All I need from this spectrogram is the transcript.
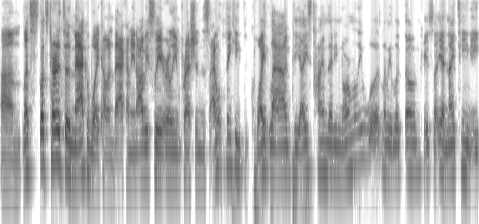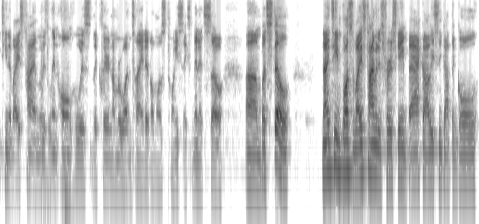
Um, let's let's turn it to McAvoy coming back. I mean, obviously, early impressions. I don't think he quite lagged the ice time that he normally would. Let me look though, in case. Yeah, 19, 18 of ice time. It was Lindholm who was the clear number one tonight at almost 26 minutes. So, um, but still, 19 plus of ice time in his first game back. Obviously, got the goal.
